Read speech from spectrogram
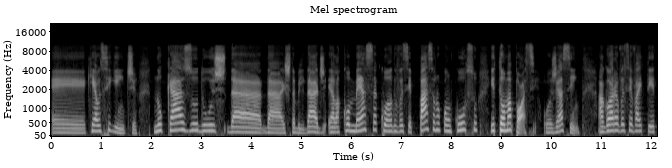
é, que é o seguinte: no caso dos, da, da estabilidade, ela começa quando você passa no concurso e toma posse. Hoje é assim. Agora você vai ter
